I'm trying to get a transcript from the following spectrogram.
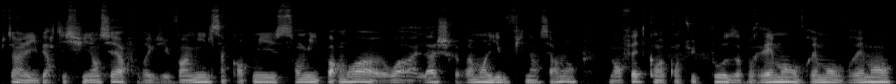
putain, la liberté financière, il faudrait que j'ai 20 000, 50 000, 100 000 par mois, euh, ouah, là, je serais vraiment libre financièrement. Mais en fait, quand, quand tu te poses vraiment, vraiment, vraiment,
